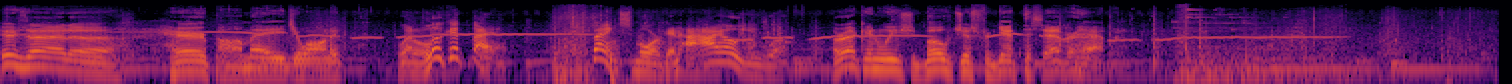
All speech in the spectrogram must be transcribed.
Is that, uh, hair pomade you wanted. Well, look at that. Thanks, Morgan. I, I owe you one. I reckon we should both just forget this ever happened.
